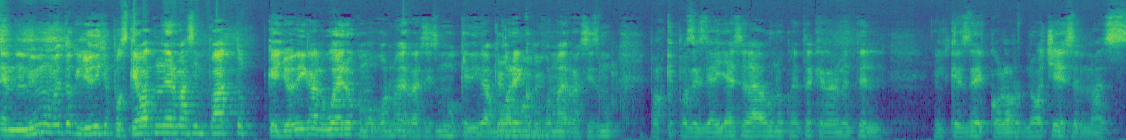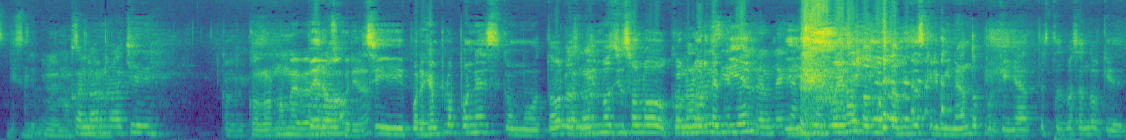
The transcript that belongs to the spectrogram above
en el mismo momento que yo dije, pues qué va a tener más impacto que yo diga al güero como forma de racismo o que diga more more. como forma de racismo, porque pues desde ahí ya se da uno cuenta que realmente el, el que es de color noche es el más discriminado. El más- Color noche. El color no me veo en la Pero oscuridad. si, por ejemplo, pones como todos los Color- mismos de un solo color color de piel y dices, bueno, todos nos estamos discriminando porque ya te estás basando que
